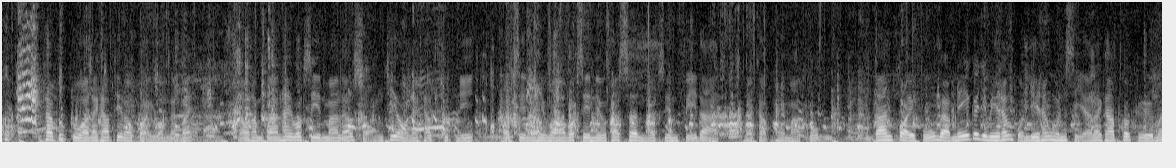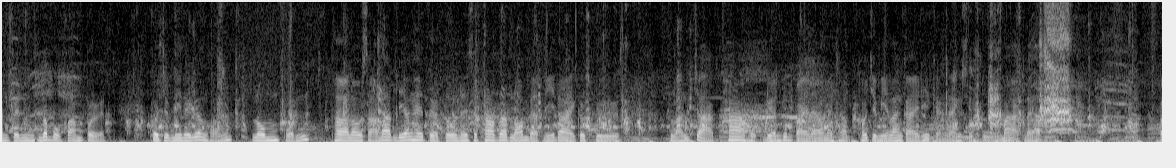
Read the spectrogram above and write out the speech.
ทุกแทบทุกตัวนะครับที่เราปล่อยรวมกันไว้ เราทำการให้วัคซีนมาแล้ว 2 เที่ยวนะครับ ชุดนี้วัคซีนอะฮิวา วัคซีนนิวคาสเซิลวัคซีนฝีดาดนะครับให้มาครบการปล่อยฝูงแบบนี้ก็จะมีทั้งผลดีทั้งผลเสียนะครับ ก็คือมันเป็นระบบฟาร์มเปิด ก็จะมีในเรื่องของลมฝน ถ้าเราสามารถเลี้ยงให้เติบโตในสภาพแวดล้อมแบบนี้ได้ก็คือ หลังจาก 5-6 เดือนขึ้นไปแล้วนะครับ เขาจะมีร่างกายที่แข็งแรงสมบูรณ์มากนะครับ ไป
